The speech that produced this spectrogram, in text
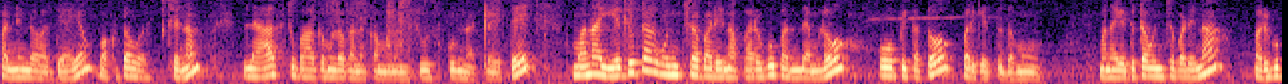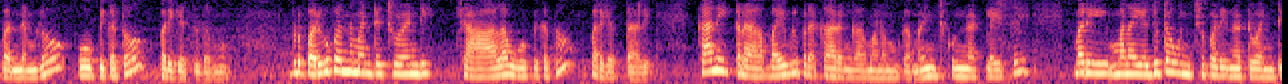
పన్నెండవ అధ్యాయం ఒకటో వచనం. లాస్ట్ భాగంలో గనక మనం చూసుకున్నట్లయితే మన ఎదుట ఉంచబడిన పరుగు పందెంలో ఓపికతో పరిగెత్తుదము. మన ఎదుట ఉంచబడిన పరుగు పందెంలో ఓపికతో పరిగెత్తుదము. ఇప్పుడు పరుగు పందెం అంటే చూడండి చాలా ఓపికతో పరిగెత్తాలి. కానీ ఇక్కడ బైబిల్ ప్రకారంగా మనం గమనించుకున్నట్లయితే మరి మన ఎదుట ఉంచబడినటువంటి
